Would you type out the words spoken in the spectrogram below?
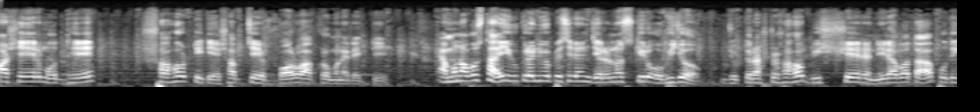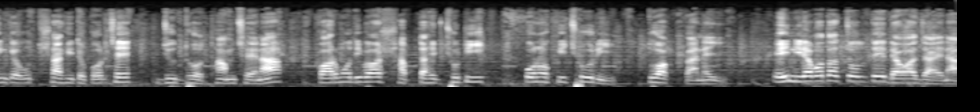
মাসের মধ্যে শহরটিতে সবচেয়ে বড় আক্রমণের একটি। এমন অবস্থায় ইউক্রেনীয় প্রেসিডেন্ট জেলেনস্কির অভিযোগ, যুক্তরাষ্ট্রসহ বিশ্বের নিরাপত্তা পুতিনকে উৎসাহিত করছে, যুদ্ধ থামছে না, কর্মদিবস, সাপ্তাহিক ছুটি, কোনো কিছুরই তোয়াক্কা নেই। এই নিরাপত্তা চলতে দেওয়া যায় না।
